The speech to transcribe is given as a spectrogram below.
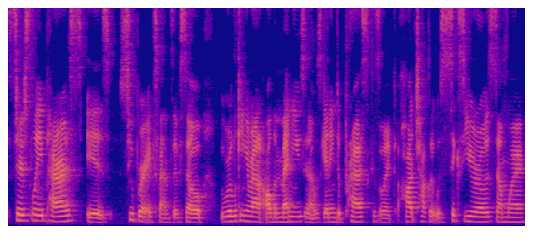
seriously, Paris is super expensive. So we were looking around all the menus and I was getting depressed because like hot chocolate was six euros somewhere.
